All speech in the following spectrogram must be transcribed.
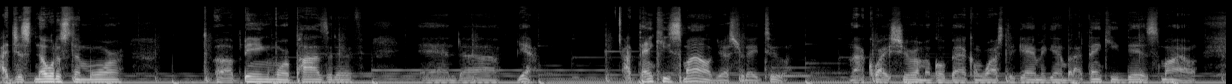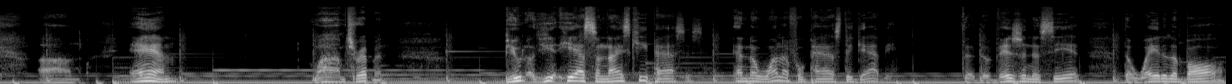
I just noticed him more uh, being more positive, and uh, yeah, I think he smiled yesterday too. Not quite sure. I'm gonna go back and watch the game again, but I think he did smile. Um, and while I'm tripping, beautiful. He, he has some nice key passes and a wonderful pass to Gabby. The the vision to see it, the weight of the ball,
